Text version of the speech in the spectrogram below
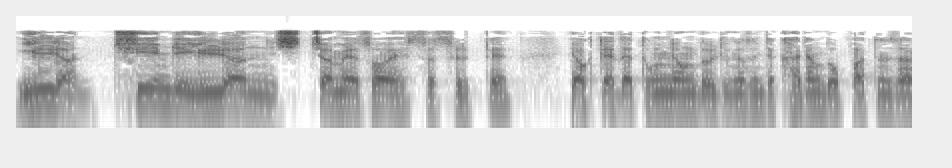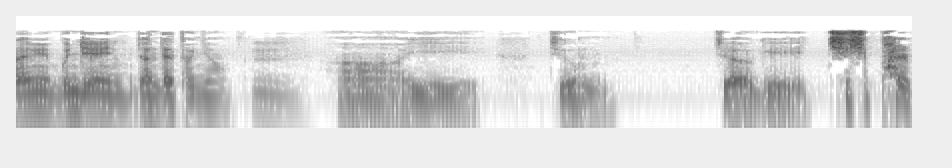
1년 취임제 1년 시점에서 했었을 때 역대 대통령들 중에서 이제 가장 높았던 사람이 문재인 전 대통령. 음. 어, 이, 지금, 저기, 78,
